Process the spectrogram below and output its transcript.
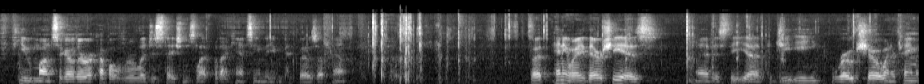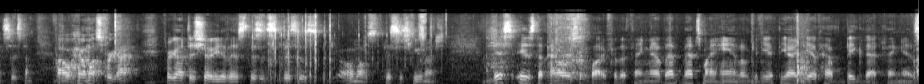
a few months ago, there were a couple of religious stations left, but I can't seem to even pick those up now. But anyway, there she is. That is the, uh, the GE Roadshow Entertainment System. Oh, I almost forgot forgot to show you this. This is this is almost this is humorous. This is the power supply for the thing. Now that that's my hand. I'll give you the idea of how big that thing is.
